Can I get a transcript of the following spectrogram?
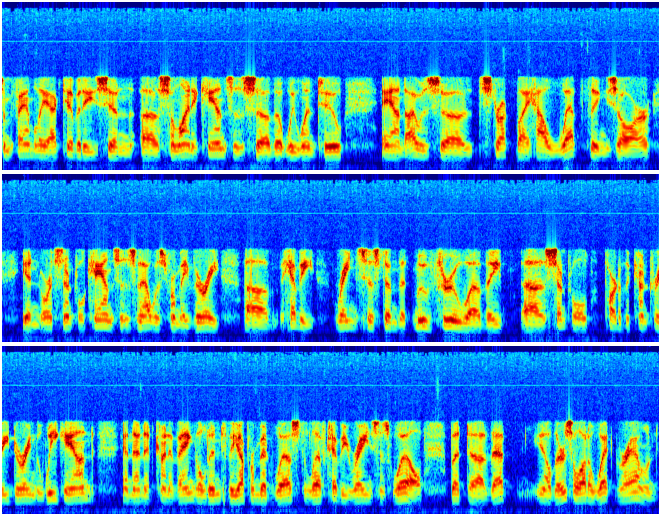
some family activities in uh, Salina, Kansas uh, that we went to, and I was uh, struck by how wet things are in north central Kansas, and that was from a very uh, heavy rain system that moved through uh, the uh, central part of the country during the weekend, and then it kind of angled into the upper Midwest and left heavy rains as well. But uh, that, you know, there's a lot of wet ground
